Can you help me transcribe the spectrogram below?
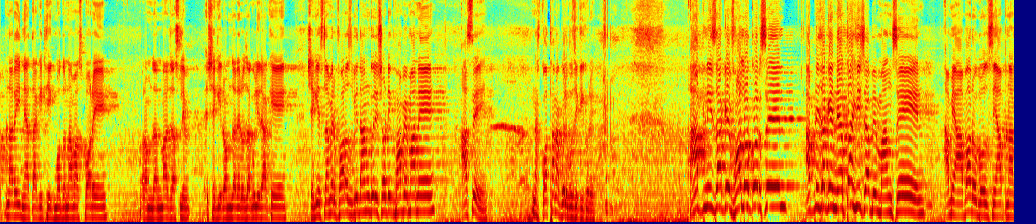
আপনার এই নেতা কি ঠিক মতো নামাজ পড়ে? রমজান মাস আসলে সে কি রমজানের রোজাগুলি রাখে? সে কি ইসলামের ফরজ বিধানগুলি সঠিকভাবে মানে আছে? না, কথা না বলে বুঝে কি করে? আপনি যাকে ফলো করছেন, আপনি যাকে নেতা হিসাবে মানছেন, আমি আবারও বলছি, আপনার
